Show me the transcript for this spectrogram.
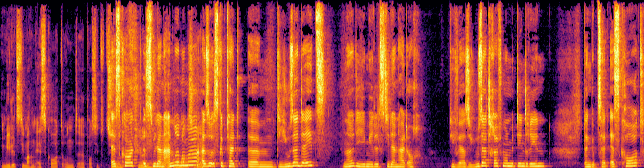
Mädels, die machen Escort und äh, Prostitution. Escort und ist wieder eine andere Nummer. Also es gibt halt ähm, die User-Dates, ne? die Mädels, die dann halt auch diverse User treffen und mit denen drehen. Dann gibt's halt Escort,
